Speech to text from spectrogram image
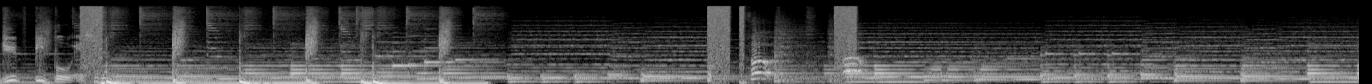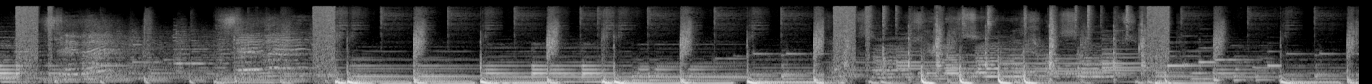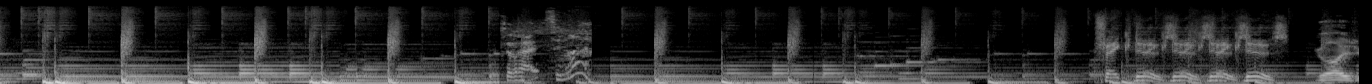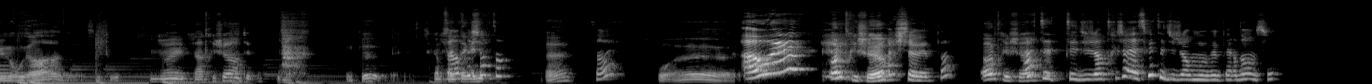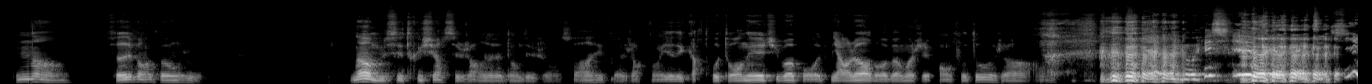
du pipeau. Et Fake news, fake news, fake news. Gras et jus non gras, c'est tout. Ouais, t'es un tricheur un petit peu. Un peu, mais... C'est comme T'es ça un que t'as gagné. tricheur, toi Hein C'est vrai Ouais... Ah ouais Oh le tricheur Ah, je savais pas. Oh le Ah, tricheur t'es t'es du genre tricheur. Est-ce que t'es du genre mauvais perdant aussi Non, ça dépend comment on joue. Non, mais c'est tricheur, c'est genre euh, dans des jeux en soirée, quoi. Genre quand il y a des cartes retournées, tu vois, pour retenir l'ordre, bah moi je les prends en photo, genre. Wesh T'es qui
